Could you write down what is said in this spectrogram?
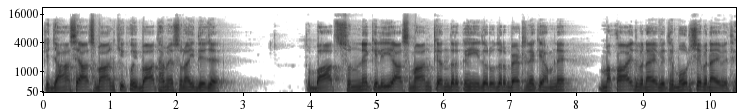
کہ جہاں سے آسمان کی کوئی بات ہمیں سنائی دے جائے۔ تو بات سننے کے لیے آسمان کے اندر کہیں ادھر ادھر بیٹھنے کے ہم نے مقاعد بنائے ہوئے تھے، مورچے بنائے ہوئے تھے۔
